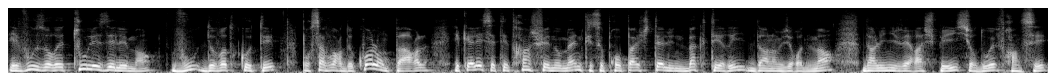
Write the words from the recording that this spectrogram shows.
et vous aurez tous les éléments vous, de votre côté, pour savoir de quoi l'on parle et quel est cet étrange phénomène qui se propage tel une bactérie dans l'environnement, dans l'univers HPI sur Douai français,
